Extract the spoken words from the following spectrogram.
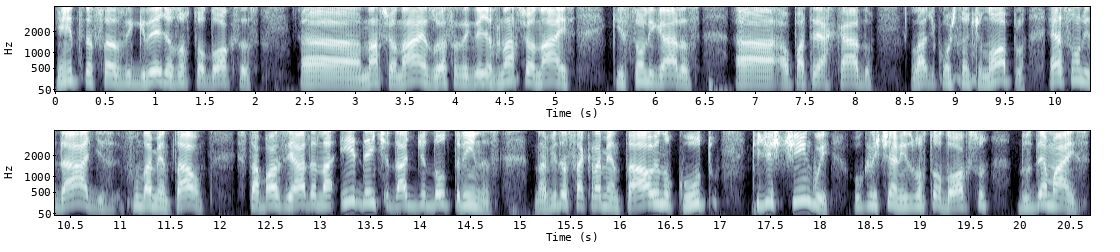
entre essas igrejas ortodoxas uh, nacionais, ou essas igrejas nacionais que estão ligadas uh, ao patriarcado lá de Constantinopla, essa unidade fundamental está baseada na identidade de doutrinas, na vida sacramental e no culto que distingue o cristianismo ortodoxo dos demais.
